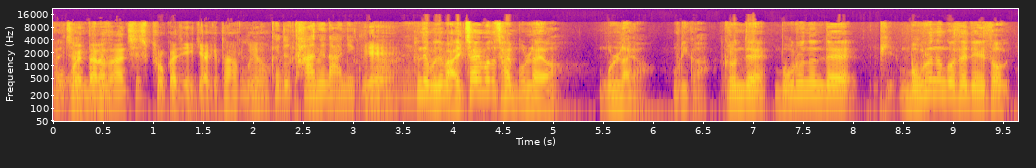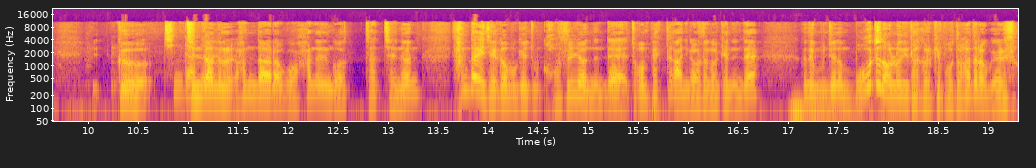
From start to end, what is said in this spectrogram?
알츠하이머는. 보고에 따라서 한 70%까지 얘기하기도 하고요. 음, 그래도 다는 아니구나. 예. 예. 근데 뭐냐면 알츠하이머도 잘 몰라요. 몰라요. 우리가. 그런데 모르는데 비- 모르는 것에 대해서 그 진단을. 진단을 한다라고 하는 것 자체는 상당히 제가 보기엔 좀 거슬렸는데 저건 팩트가 아니라고 생각했는데 근데 문제는 모든 언론이 다 그렇게 보도를 하더라고요. 그래서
